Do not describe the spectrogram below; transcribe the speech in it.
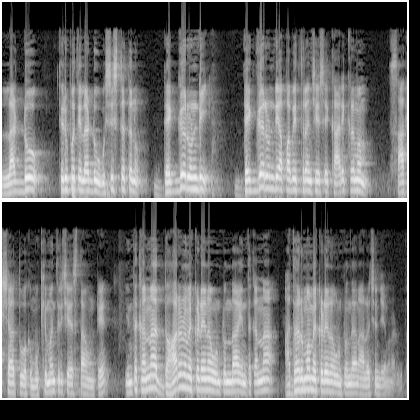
లడ్డు తిరుపతి లడ్డు విశిష్టతను దగ్గరుండి దగ్గరుండి అపవిత్రం చేసే కార్యక్రమం సాక్షాత్తు ఒక ముఖ్యమంత్రి చేస్తూ ఉంటే ఇంతకన్నా దారుణం ఎక్కడైనా ఉంటుందా? ఇంతకన్నా అధర్మం ఎక్కడైనా ఉంటుందా? అని ఆలోచన చేయమని అడుగుతా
